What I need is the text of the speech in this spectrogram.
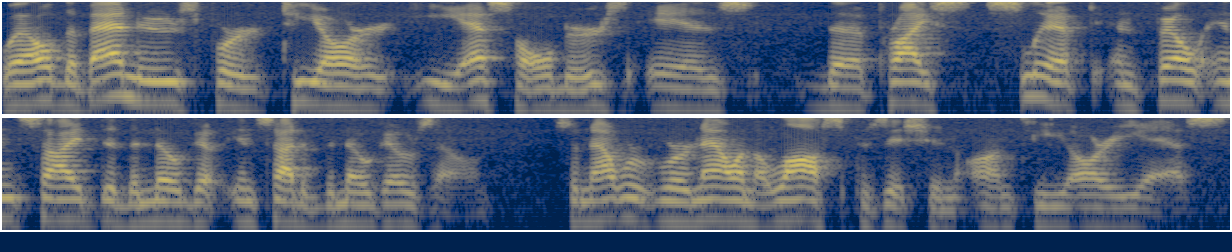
well, the bad news for TRES holders is the price slipped and fell inside to the no go, inside of the no go zone. So now we're, we're now in a loss position on TRES.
